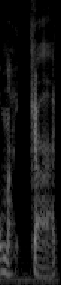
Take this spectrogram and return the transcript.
oh my god.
